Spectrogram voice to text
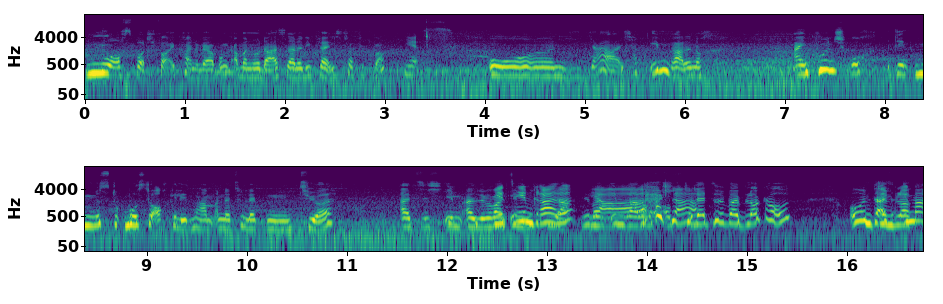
Nur auf Spotify, keine Werbung, aber nur da ist leider die Playlist verfügbar. Yes. Und ja, ich habe eben gerade noch einen coolen Spruch, den musst du, musst du auch gelesen haben an der Toilettentür. Als ich eben, also wir waren Jetzt eben gerade? Ja, wir waren Ja, eben gerade auf. Toilette bei Blockhaus. Und da Gym ist Block. immer.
